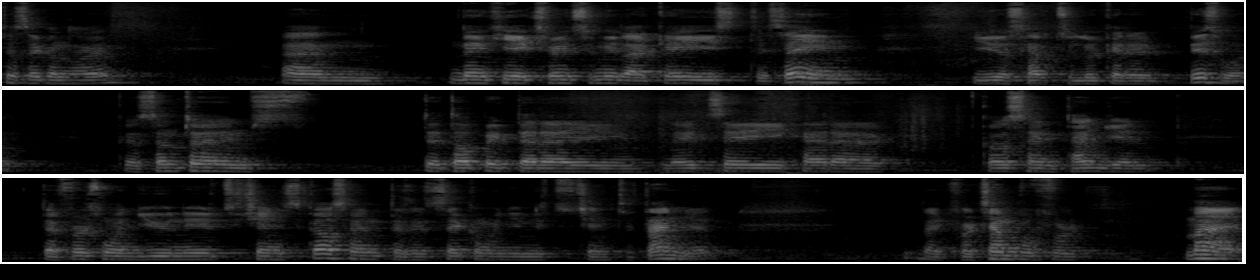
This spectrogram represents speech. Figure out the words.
the second time, and then he explains to me like, "Hey, it's the same. You just have to look at it this way." Because sometimes the topic that I let's say had a cosine tangent the first one you need to change cosine, the second one you need to change the tangent. Like for example for math.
